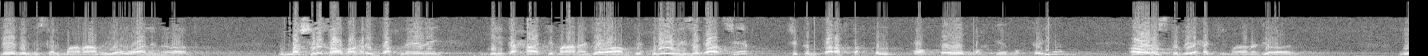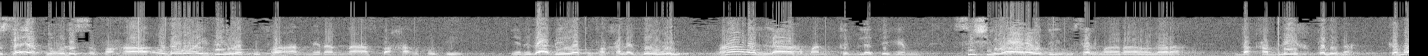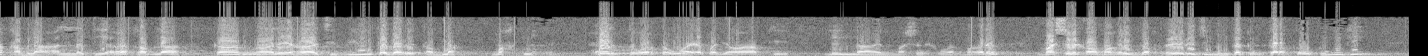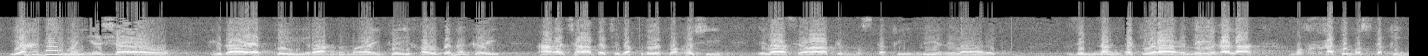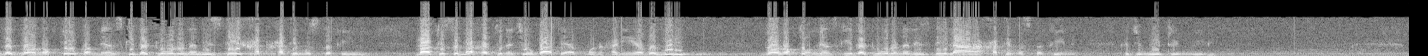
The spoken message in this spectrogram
به د مسلمانانو یووالی نه راځي مشرق او مغرب د خدای دی دې ته حاکمانه جواب دی خدای وی زه بادشاہ چې کوم طرف ته خپل قوم ته مخکې مختیدا او رست به حکیمانه جواب نو سيقول السفهاء او وای دی وقفان من الناس په خلقو کې یعنی دا به وقف خلق دی وای ما والله من قبلتهم سشي وارو دي مسلمانانو لرا دا قبلی خپلنا کما قبل التي قبل كانوا عليها چې دی په دغه قبل مخکې قلت ورته وایا په جواب کې لله المشرق والمغرب مشرق او مغرب د خدای دی چې موږ کوم طرف ته وکړو کی يهدي من يشاء هدايت کوي راهنمایي کوي خودنه کوي هغه چاته چې د خدای خوښ شي الى صراط مستقيم نه غلارت زمنن پکې راغ نه غلا مخط مستقیم د دوه نقطو په منځ کې د ټولو نه نږدې خط خط مستقیم دا قسم خطونه چې وباسه اپ منحنی یا بلری دوه نقطو منځ کې د ټولو نه نږدې لا خط مستقیم کې جیومټری ویلي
